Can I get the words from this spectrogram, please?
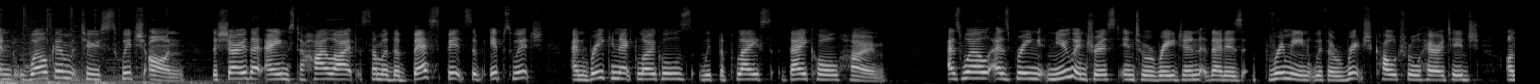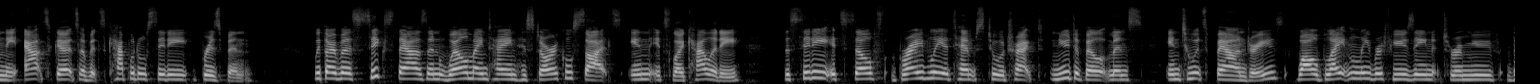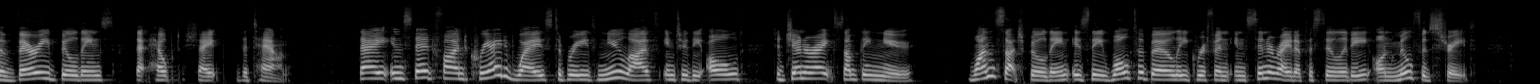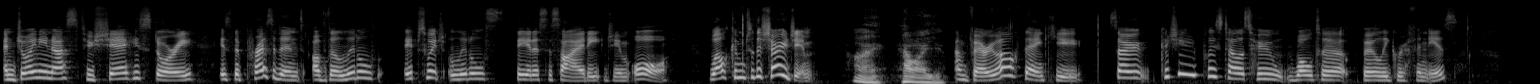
and welcome to Switch On, the show that aims to highlight some of the best bits of Ipswich and reconnect locals with the place they call home, as well as bring new interest into a region that is brimming with a rich cultural heritage on the outskirts of its capital city, Brisbane. With over 6,000 well maintained historical sites in its locality, the city itself bravely attempts to attract new developments into its boundaries while blatantly refusing to remove the very buildings that helped shape the town. They instead find creative ways to breathe new life into the old to generate something new. One such building is the Walter Burley Griffin Incinerator Facility on Milford Street. And joining us to share his story is the president of the Little Ipswich Little Theatre Society, Jim Orr. Welcome to the show, Jim. Hi, how are you? I'm very well, thank you. So, could you please tell us who Walter Burley Griffin is?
